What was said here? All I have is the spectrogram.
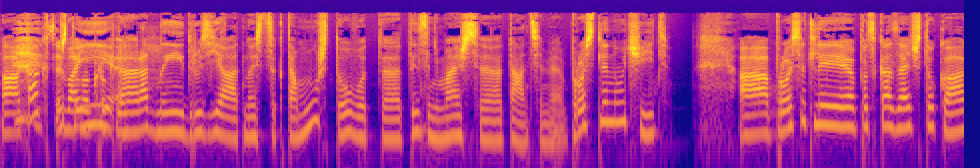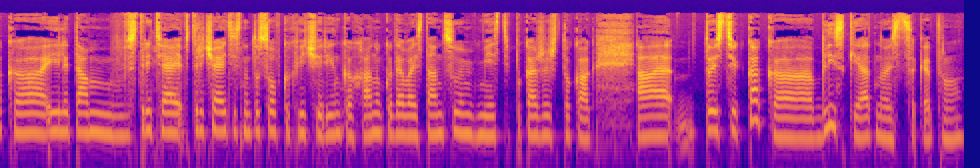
А как Все, твои э, родные, друзья относятся к тому, что вот ты занимаешься танцами? Просят ли научить? А просят ли подсказать, что как? А, или там встречай, встречаетесь на тусовках, вечеринках, а ну-ка давай станцуем вместе, покажи, что как. А, то есть как а, близкие относятся к этому?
